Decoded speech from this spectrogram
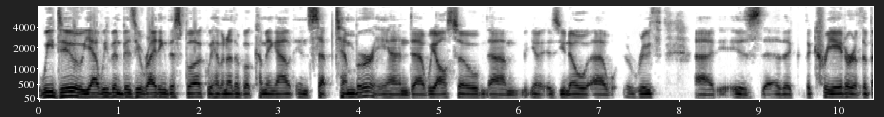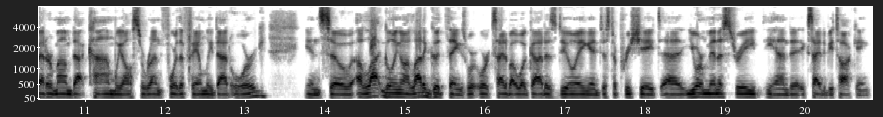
We do. Yeah, we've been busy writing this book. We have another book coming out in September. And uh, we also, um, you know, as you know, uh, Ruth uh, is the, the creator of the bettermom.com. We also run forthefamily.org. And so a lot going on, a lot of good things. We're, we're excited about what God is doing and just appreciate uh, your ministry and uh, excited to be talking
